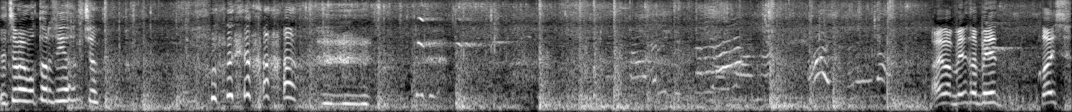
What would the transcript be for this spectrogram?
Dito may motor, sige, dito. Ay, mabilit, mabilit. Toys.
